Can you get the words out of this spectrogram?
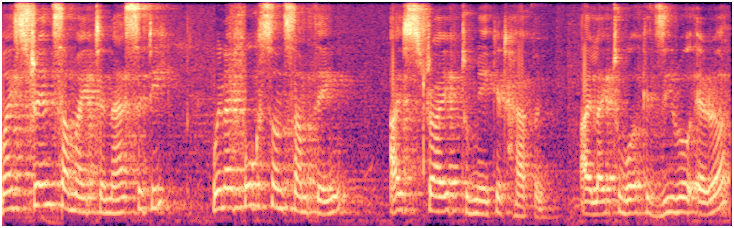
My strengths are my tenacity. When I focus on something, I strive to make it happen. I like to work at zero error.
